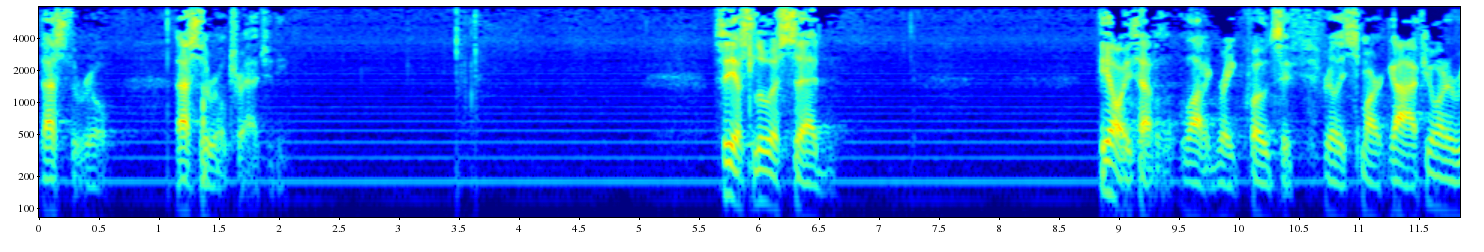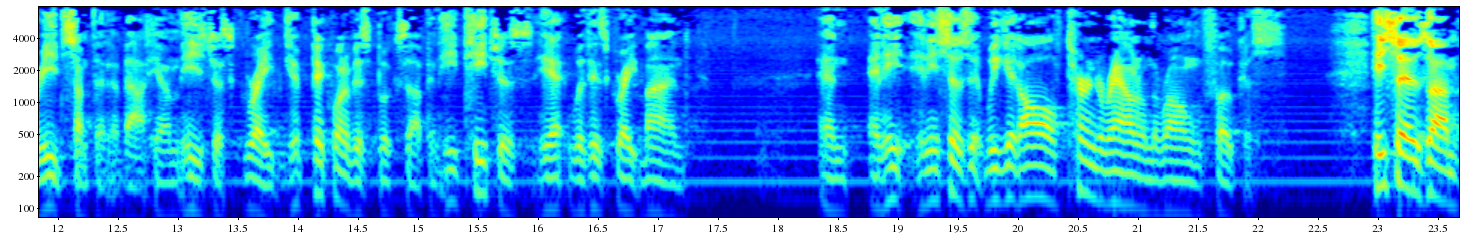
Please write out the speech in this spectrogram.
That's the real, that's the real tragedy. C.S. Lewis said, he always has a lot of great quotes. A really smart guy. If you want to read something about him, he's just great. Pick one of his books up, and he teaches with his great mind. And and he and he says that we get all turned around on the wrong focus. He says um,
